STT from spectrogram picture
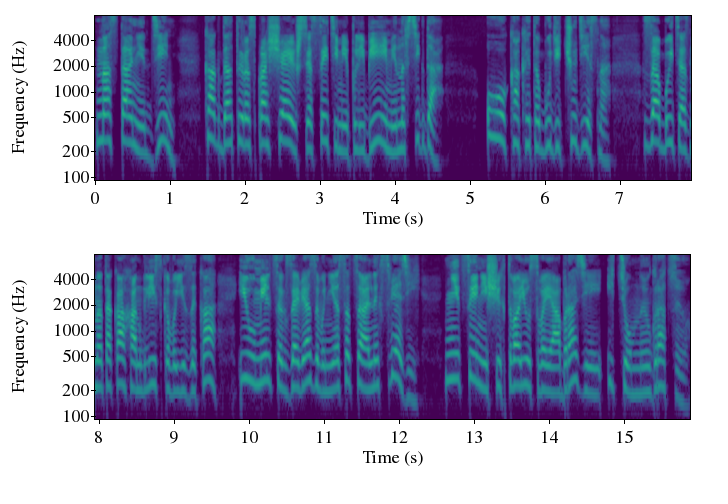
Настанет день, когда ты распрощаешься с этими плебеями навсегда. О, как это будет чудесно! забыть о знатоках английского языка и умельцах завязывания социальных связей, не ценящих твое своеобразие и темную грацию.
